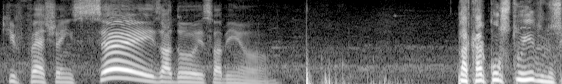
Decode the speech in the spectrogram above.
que fecha em 6 a 2, Fabinho. Placar construído no segundo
